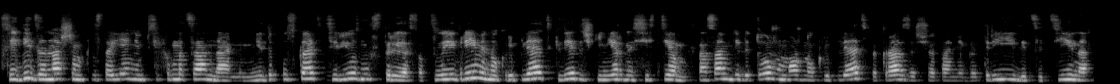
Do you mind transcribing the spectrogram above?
Следить за нашим состоянием психоэмоциональным, не допускать серьезных стрессов, своевременно укреплять клеточки нервной системы. Их на самом деле тоже можно укреплять как раз за счет омега-3, лецитина.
